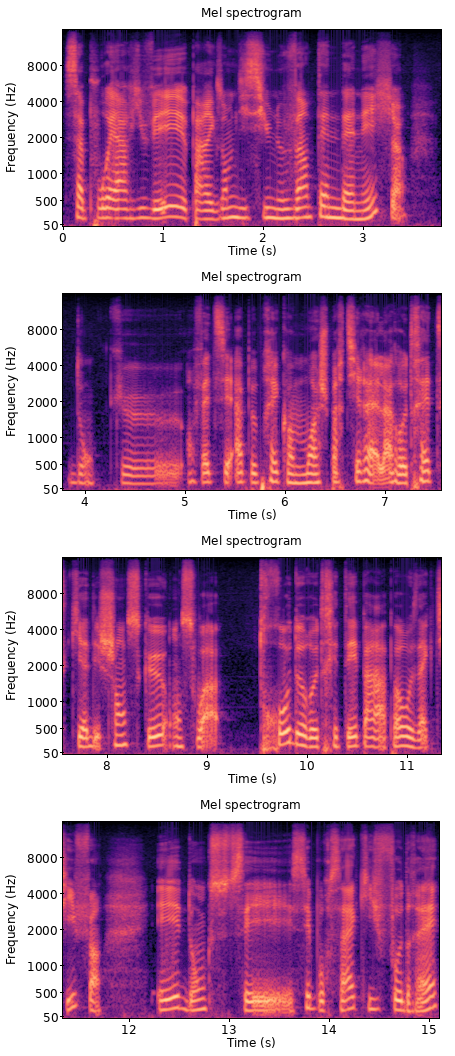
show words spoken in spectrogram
Ça pourrait arriver, par exemple, d'ici une vingtaine d'années. Donc, euh, en fait, c'est à peu près comme moi, je partirais à la retraite, qu'il y a des chances qu'on soit trop de retraités par rapport aux actifs. Et donc, c'est pour ça qu'il faudrait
